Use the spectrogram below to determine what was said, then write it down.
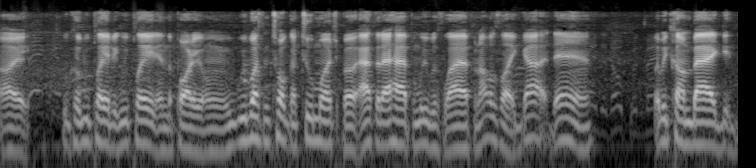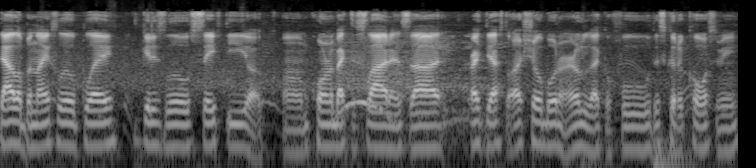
Alright, because we played it, we played in the party. I mean, we wasn't talking too much, but after that happened, we was laughing. I was like, God damn. Let me come back, dial up a nice little play, get his little safety, uh, um, cornerback to slide inside. Right there, I started showboating early like a fool. This could have cost me.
